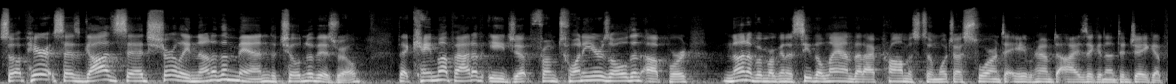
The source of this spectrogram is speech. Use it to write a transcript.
So up here it says, God said, Surely none of the men, the children of Israel, that came up out of Egypt from 20 years old and upward, none of them are going to see the land that I promised them, which I swore unto Abraham, to Isaac, and unto Jacob.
